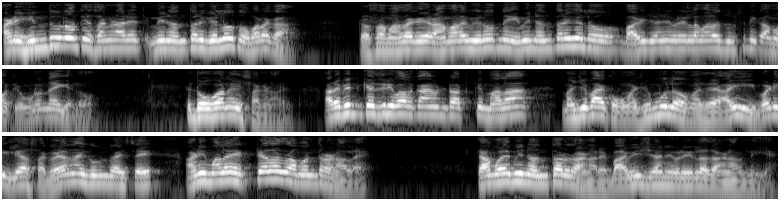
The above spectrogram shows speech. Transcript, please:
आणि हिंदूंना ते सांगणार आहेत मी नंतर गेलो होतो बरं का? तसा माझा गैर आम्हाला विरोध नाही मी नंतर गेलो. बावीस जानेवारीला मला दुसरी कामं होती म्हणून नाही गेलो. हे दोघांनाही सांगणार आहेत. अरविंद केजरीवाल काय म्हणतात की मला माझी बायको माझी मुलं माझे आई वडील या सगळ्यांना घेऊन जायचे आणि मला एकट्यालाच आमंत्रण आलं आहे त्यामुळे मी नंतर जाणार आहे. बावीस जानेवारीला जाणार नाही आहे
